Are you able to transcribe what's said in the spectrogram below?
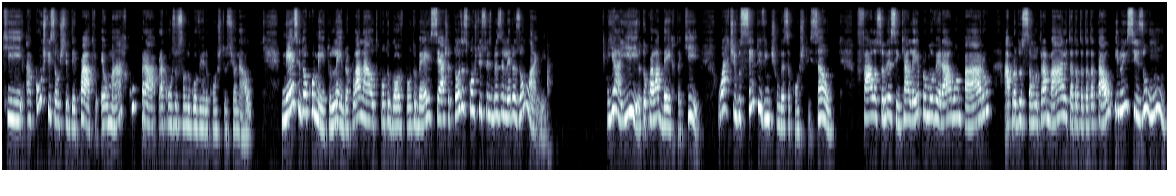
que a Constituição de 34 é o marco para a construção do governo constitucional. Nesse documento, lembra, planalto.gov.br, você acha todas as constituições brasileiras online. E aí, eu estou com ela aberta aqui, o artigo 121 dessa Constituição fala sobre assim, que a lei promoverá o amparo à produção no trabalho, tal, tal, tal, tal, tal, e no inciso 1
